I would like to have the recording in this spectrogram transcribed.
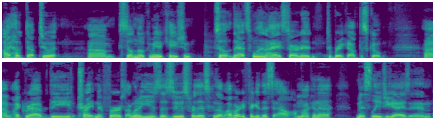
I hooked up to it. Um, still no communication. So that's when I started to break out the scope. Um, I grabbed the Triton at first. I'm going to use the Zeus for this because I've, I've, already figured this out. I'm not going to mislead you guys and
